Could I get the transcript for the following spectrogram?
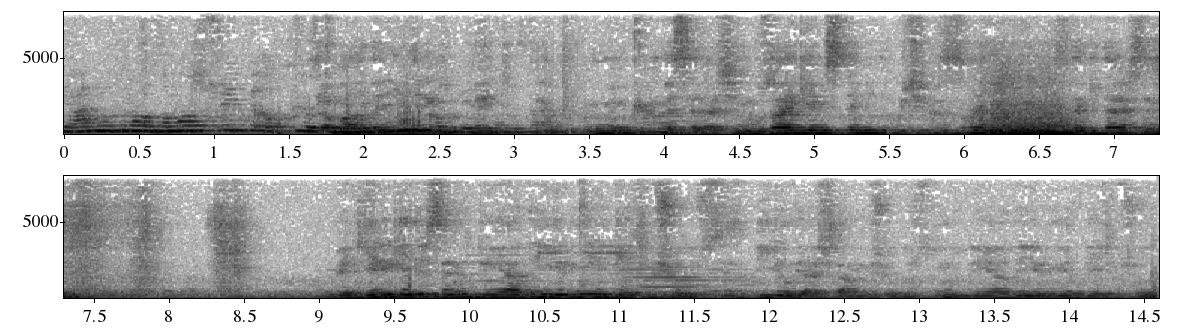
yani o zaman zaman sürekli akıyor. Zamanda ileri gitmek mümkün mesela. Şimdi uzay gemisine binip ışık hızına 20 hızla giderseniz ve geri gelirseniz dünyada 20 yıl geçmiş olur. Siz bir yıl yaşlanmış olursunuz. Dünyada 20 yıl geçmiş olur.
